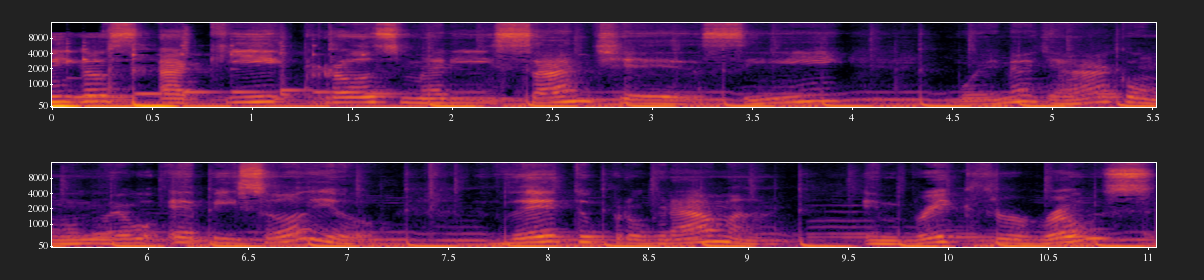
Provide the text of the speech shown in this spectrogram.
Amigos, aquí Rosemary Sánchez, ¿sí? Bueno, ya con un nuevo episodio de tu programa en Breakthrough Rose.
